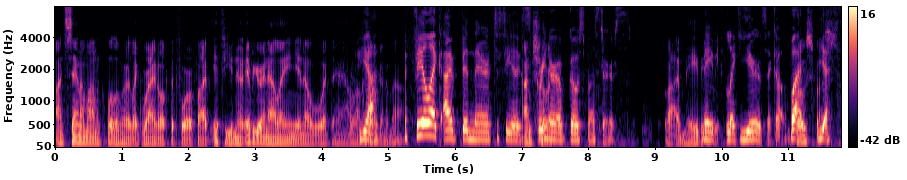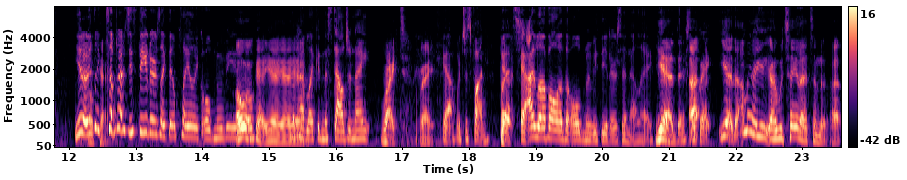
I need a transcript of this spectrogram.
on Santa Monica Boulevard, like right off the 405. If you know, if you're in LA and you know what the hell I'm yeah. talking about, I feel like I've been there to see a I'm screener sure. of Ghostbusters, uh, maybe. maybe like years ago. But Ghostbusters. yes, you know, Okay. like sometimes these theaters like they'll play like old movies. Oh, okay, yeah, yeah, They'll yeah. have like a nostalgia night. right, right. Yeah, which is fun. But Yes. yeah, I love all of the old movie theaters in LA. They're, Yeah, they're so I- great. Yeah, I mean, I, I would say that's an uh,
